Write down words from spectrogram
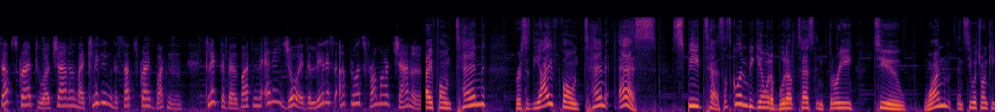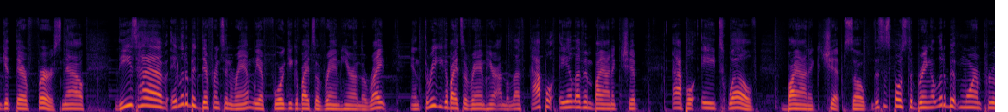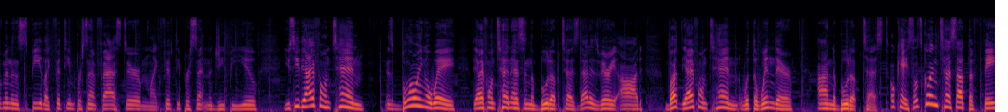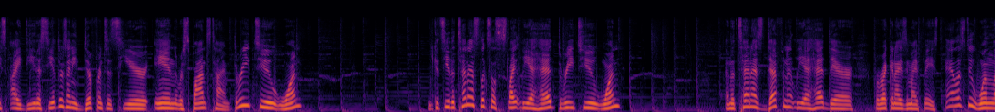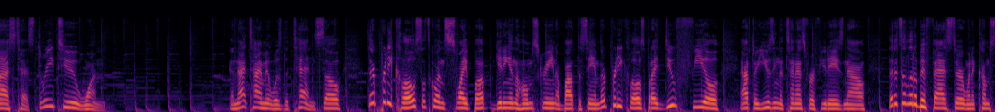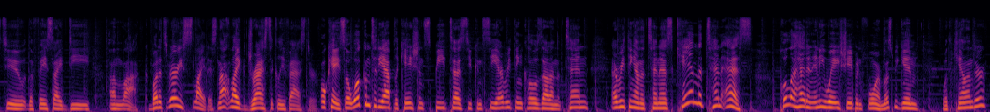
Subscribe to our channel by clicking the subscribe button. Click the bell button and enjoy the latest uploads from our channel. iPhone 10 versus the iPhone 10s speed test. Let's go ahead and begin with a boot up test in three, two, one, and see which one can get there first. Now, these have a little bit difference in RAM. We have four gigabytes of RAM here on the right and three gigabytes of RAM here on the left. Apple A11 Bionic chip, Apple A12 Bionic chip. So this is supposed to bring a little bit more improvement in the speed, like 15% faster and like 50% in the GPU. You see the iPhone 10 is blowing away the iPhone 10s in the boot up test. That is very odd. But the iPhone 10 with the win there on the boot up test. Okay, so let's go ahead and test out the Face ID to see if there's any differences here in response time. Three, two, one. You can see the 10s looks a slightly ahead. Three, two, one. And the 10s definitely ahead there for recognizing my face. And let's do one last test. Three, two, one. And that time it was the 10. So they're pretty close. Let's go ahead and swipe up, getting in the home screen about the same. They're pretty close, but I do feel after using the 10S for a few days now that it's a little bit faster when it comes to the Face ID unlock, but it's very slight. It's not like drastically faster. Okay, so welcome to the application speed test. You can see everything closed out on the 10, everything on the 10S. Can the 10S pull ahead in any way, shape, and form? Let's begin with calendar.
